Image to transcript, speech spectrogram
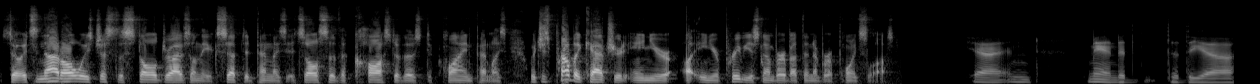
So it's not always just the stalled drives on the accepted penalties. It's also the cost of those decline penalties, which is probably captured in your uh, in your previous number about the number of points lost. Yeah, and man, did did the uh,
